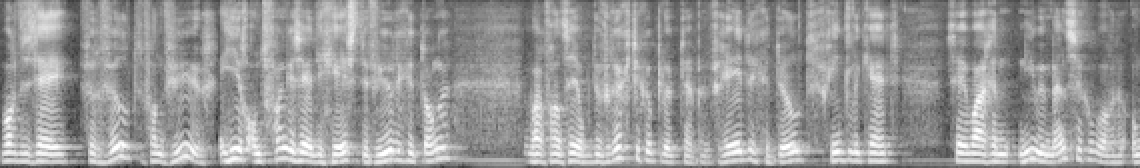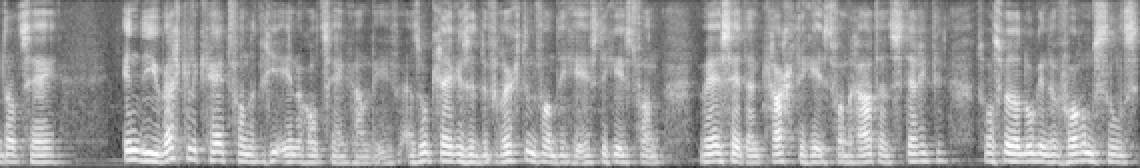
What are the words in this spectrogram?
worden zij vervuld van vuur. Hier ontvangen zij de geest, de vurige tongen, waarvan zij ook de vruchten geplukt hebben. Vrede, geduld, vriendelijkheid. Zij waren nieuwe mensen geworden, omdat zij in die werkelijkheid van de drie-ene God zijn gaan leven. En zo krijgen ze de vruchten van de geest, de geest van wijsheid en kracht, de geest van raad en sterkte. Zoals we dat ook in de vormsels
